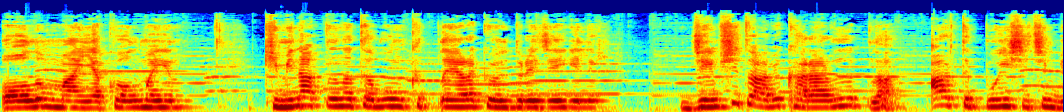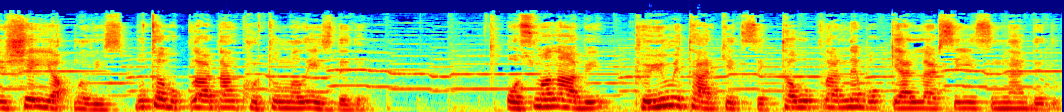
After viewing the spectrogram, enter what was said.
Oğlum manyak olmayın. Kimin aklına tavuğun kıtlayarak öldüreceği gelir. Cemşit abi kararlılıkla artık bu iş için bir şey yapmalıyız. Bu tavuklardan kurtulmalıyız dedi. Osman abi köyü mü terk etsek tavuklar ne bok yerlerse yesinler dedi.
